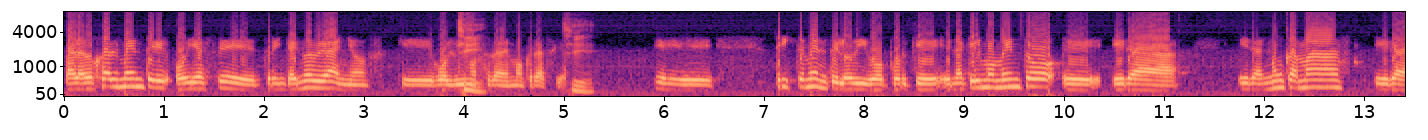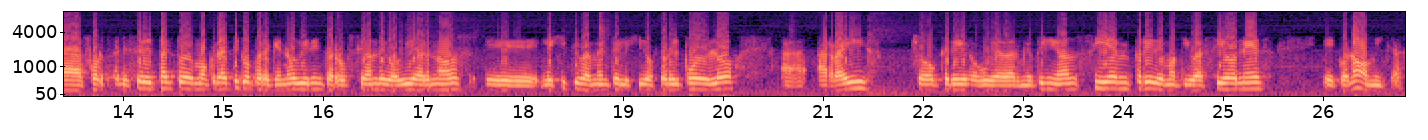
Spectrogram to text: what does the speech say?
paradojalmente, hoy hace 39 años que volvimos a la democracia. Sí. tristemente lo digo, porque en aquel momento era, era nunca más, era fortalecer el pacto democrático para que no hubiera interrupción de gobiernos eh, legítimamente elegidos por el pueblo a, raíz, yo creo, voy a dar mi opinión, siempre de motivaciones económicas.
